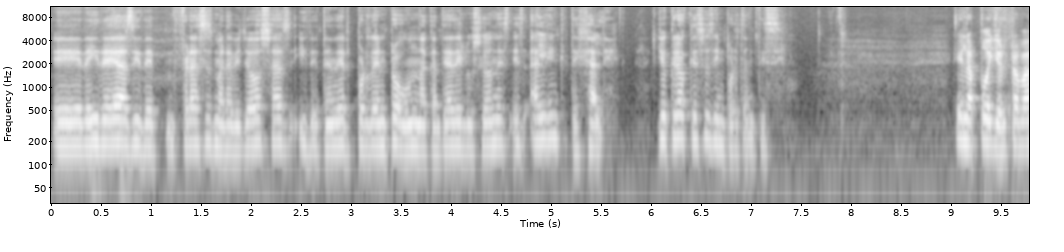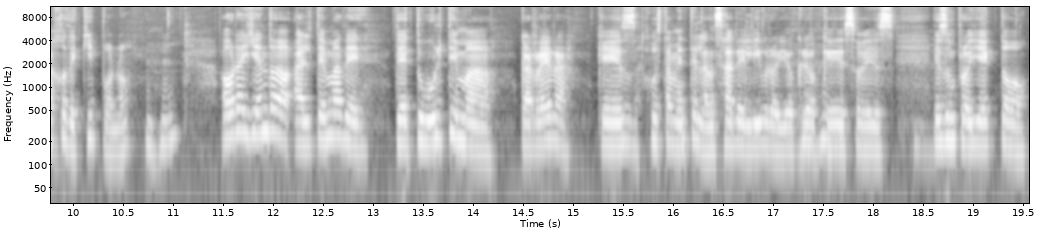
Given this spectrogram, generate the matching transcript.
eh, de ideas y de frases maravillosas y de tener por dentro una cantidad de ilusiones. Es alguien que te jale. Yo creo que eso es importantísimo el apoyo, el trabajo de equipo, ¿no? Ahora yendo al tema de, tu última carrera, que es justamente lanzar el libro, yo creo que eso es, es un proyecto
